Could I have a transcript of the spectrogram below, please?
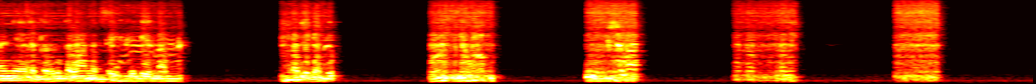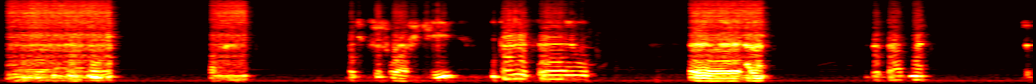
realnie reprezentowane w tej chwili jednak raczej gatunki. Trzeba być w przyszłości i to jest yy, yy, element drobne czy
